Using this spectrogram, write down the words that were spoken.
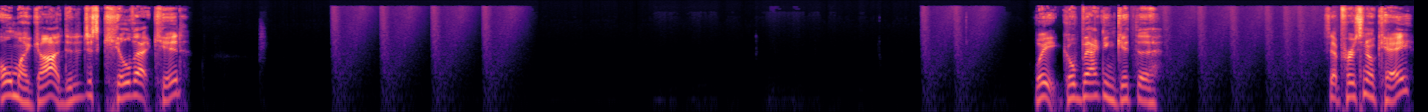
Oh my god, did it just kill that kid? Wait, go back and get the. Is that person okay?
